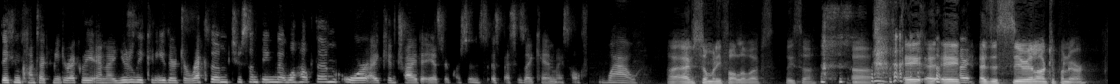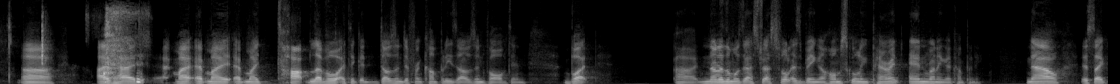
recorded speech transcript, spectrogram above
they can contact me directly and i usually can either direct them to something that will help them or i can try to answer questions as best as i can myself. Wow. I have so many follow-ups, Lisa. Uh, a, a, a, right. as a serial entrepreneur, uh, I've had at my at my at my top level, I think a dozen different companies I was involved in, but uh, none of them was as stressful as being a homeschooling parent and running a company. Now it's like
